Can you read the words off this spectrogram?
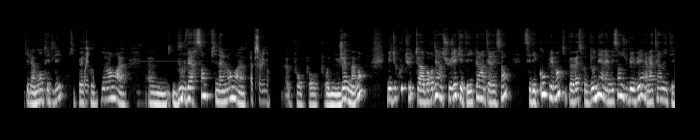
qui est la montée de lait, qui peut être oui. vraiment euh, euh bouleversant finalement. euh, Absolument. Pour, pour, pour, une jeune maman. Mais du coup, tu, tu, as abordé un sujet qui était hyper intéressant. C'est des compléments qui peuvent être donnés à la naissance du bébé à la maternité.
